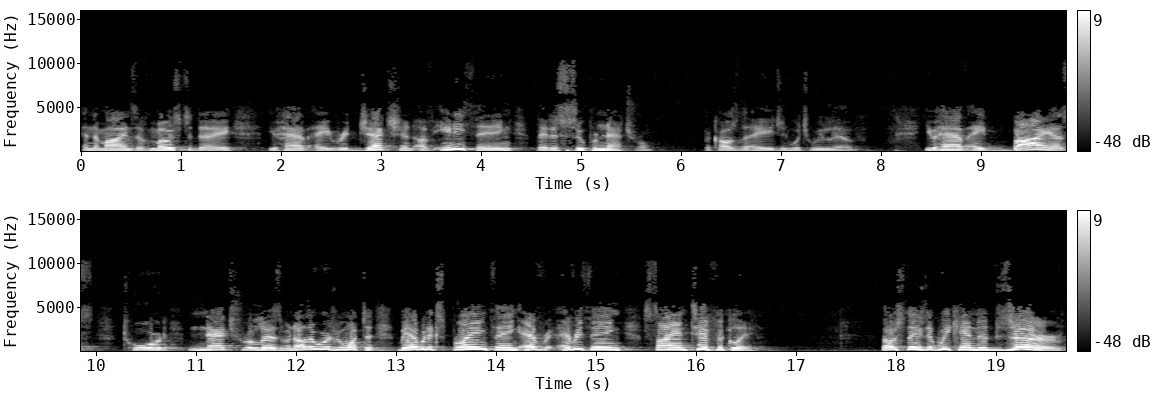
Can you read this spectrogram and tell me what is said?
in the minds of most today, you have a rejection of anything that is supernatural because of the age in which we live. You have a bias toward naturalism. In other words, we want to be able to explain thing, every, everything scientifically. those things that we can observe,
